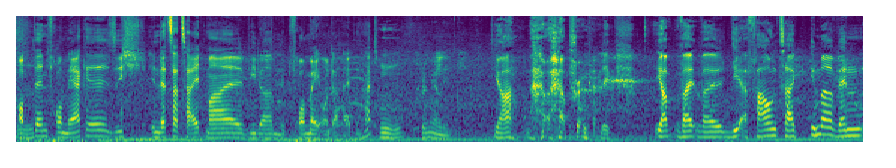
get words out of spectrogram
ob denn Frau Merkel sich in letzter Zeit mal wieder mit Frau May unterhalten hat. Premier League. Ja, Premier League. Ja, weil, weil die Erfahrung zeigt, immer wenn,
